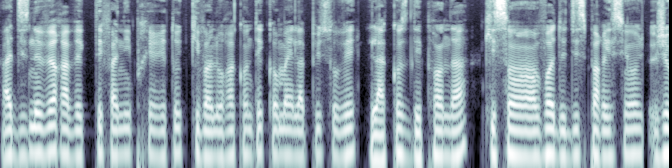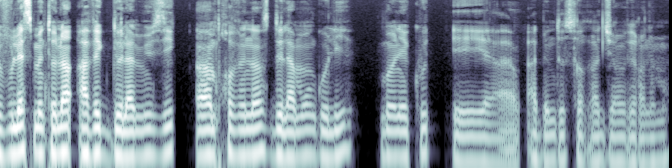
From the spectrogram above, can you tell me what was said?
à 19h avec Stéphanie Prieto qui va nous raconter comment elle a pu sauver la cause des pandas qui sont en voie de disparition. Je vous laisse maintenant avec de la musique en provenance de la Mongolie. Bonne écoute et euh, à bientôt sur Radio Environnement.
